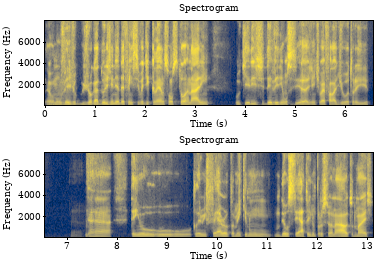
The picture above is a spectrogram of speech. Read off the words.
Eu não uhum. vejo jogadores de linha defensiva de Clemson se tornarem o que eles deveriam ser. A gente vai falar de outro aí. É, tem o, o, Clary Farrell também, que não, não, deu certo aí no profissional e tudo mais.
